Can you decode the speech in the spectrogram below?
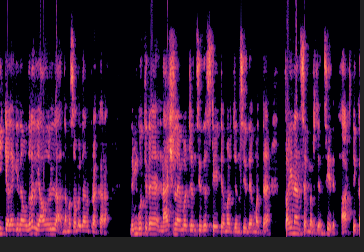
ಈ ಕೆಳಗಿನವುದ್ರಲ್ಲಿ ಯಾವ್ದಿಲ್ಲ ನಮ್ಮ ಸಂವಿಧಾನ ಪ್ರಕಾರ. ನಿಮ್ಗೆ ಗೊತ್ತಿದೆ, ನ್ಯಾಷನಲ್ ಎಮರ್ಜೆನ್ಸಿ ಇದೆ, ಸ್ಟೇಟ್ ಎಮರ್ಜೆನ್ಸಿ ಇದೆ, ಮತ್ತೆ ಫೈನಾನ್ಸ್ ಎಮರ್ಜೆನ್ಸಿ ಇದೆ. ಆರ್ಥಿಕ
